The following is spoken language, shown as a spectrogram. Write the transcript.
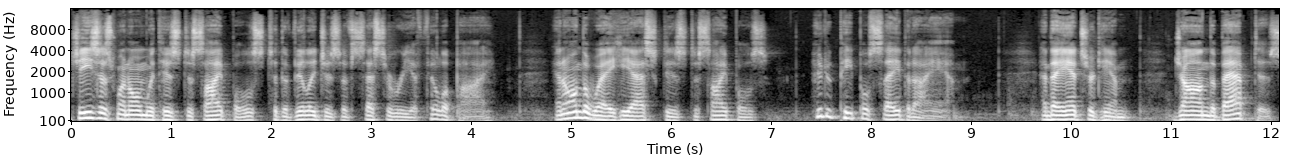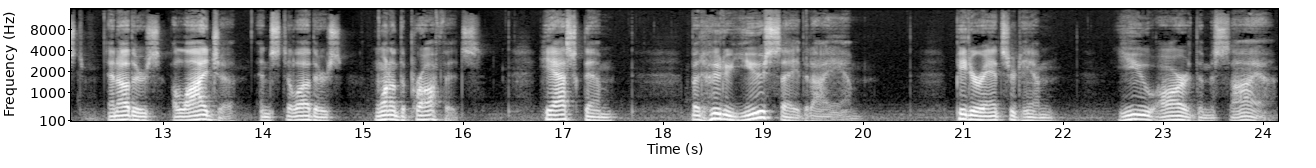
Jesus went on with his disciples to the villages of Caesarea Philippi, and on the way he asked his disciples, Who do people say that I am? And they answered him, John the Baptist, and others, Elijah, and still others, one of the prophets. He asked them, But who do you say that I am? Peter answered him, You are the Messiah.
